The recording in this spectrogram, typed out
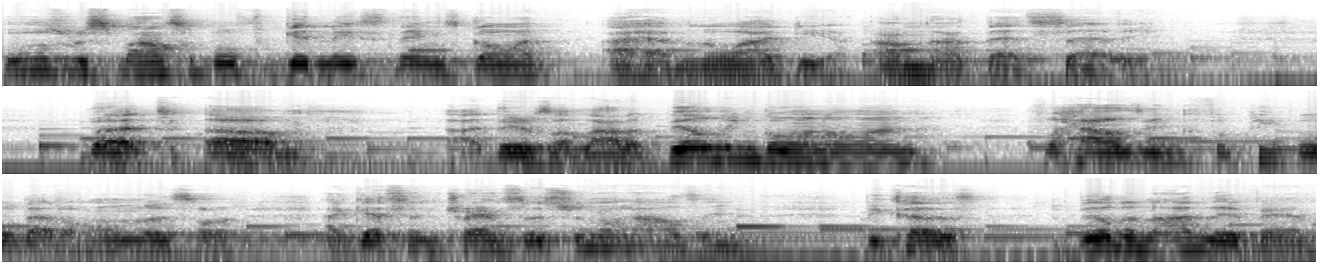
Who's responsible for getting these things going? I have no idea. I'm not that savvy. But um, uh, there's a lot of building going on for housing for people that are homeless or I guess in transitional housing because the building I live in,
